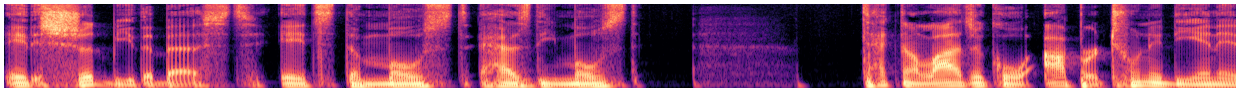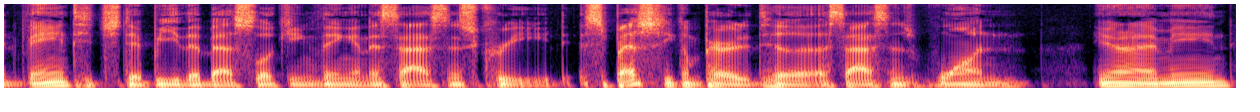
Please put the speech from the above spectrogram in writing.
It should be the best. It's the most, has the most technological opportunity and advantage to be the best looking thing in Assassin's Creed, especially compared to Assassin's 1. You know what I mean?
